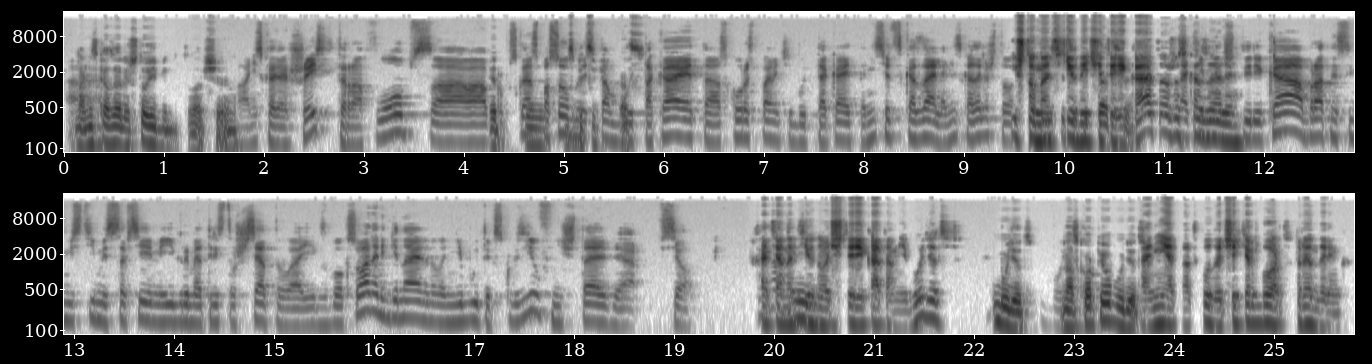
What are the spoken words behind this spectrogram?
Они а, сказали, что именно вообще? Они сказали 6 терафлопс, а пропускная способность там будет такая-то, а скорость памяти будет такая-то. Они все это сказали. Они сказали, что... И что нативный 4К тоже сказали. 4К, обратная совместимость со всеми играми от 360 и Xbox One оригинального, не будет эксклюзивов, не считая VR. Все. Хотя нативного 4К там не будет. Будет. будет. На Scorpio будет. Да нет, откуда? Чекерборд, рендеринг.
